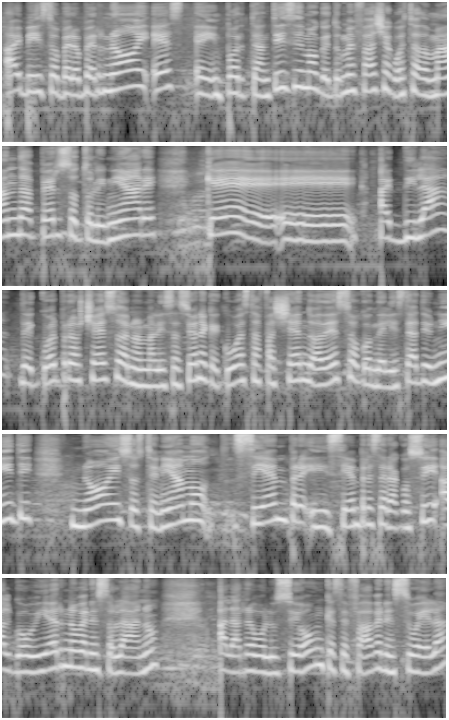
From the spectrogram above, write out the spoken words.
Hai visto, però per noi è importantissimo che tu mi faccia questa domanda per sottolineare che eh, al di là di quel processo di normalizzazione che Cuba sta facendo adesso con gli Stati Uniti, noi sosteniamo sempre e sempre sarà così al governo venezolano, alla rivoluzione che si fa a Venezuela.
